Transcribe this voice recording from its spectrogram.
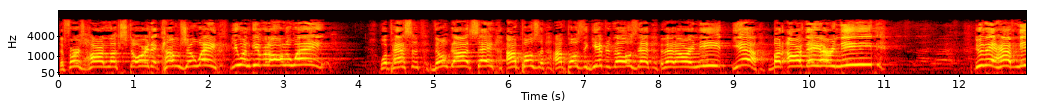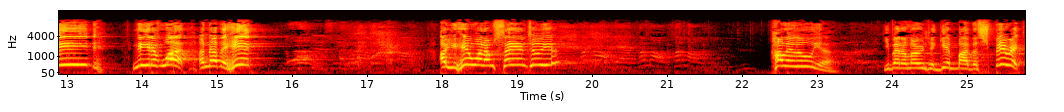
The first hard luck story that comes your way, you to give it all away. Well, Pastor, don't God say I'm supposed to, I'm supposed to give to those that, that are in need? Yeah, but are they in need? Do they have need? Need of what? Another hit? Are you hearing what I'm saying to you? Hallelujah. You better learn to give by the Spirit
